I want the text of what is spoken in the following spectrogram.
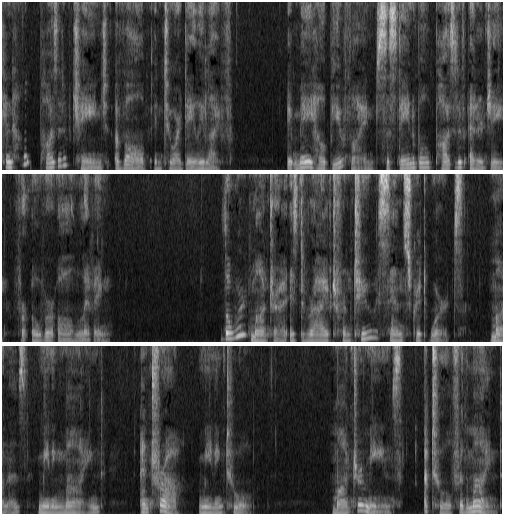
can help positive change evolve into our daily life. It may help you find sustainable positive energy for overall living. The word mantra is derived from two Sanskrit words, manas, meaning mind, and tra, meaning tool. Mantra means a tool for the mind.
